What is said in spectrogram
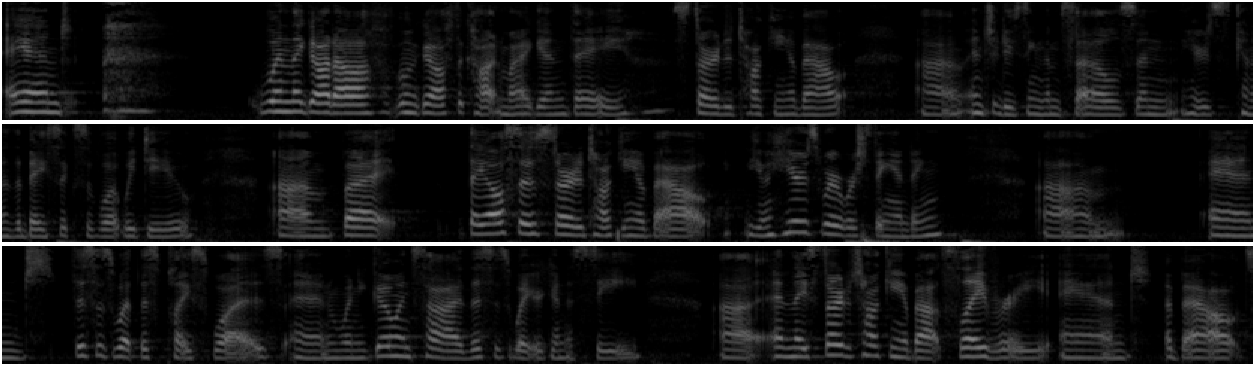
And when they got off, when we got off the cotton wagon, they started talking about uh, introducing themselves, and here's kind of the basics of what we do. Um, but they also started talking about, you know, here's where we're standing. Um, and this is what this place was. And when you go inside, this is what you're going to see. Uh, and they started talking about slavery and about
